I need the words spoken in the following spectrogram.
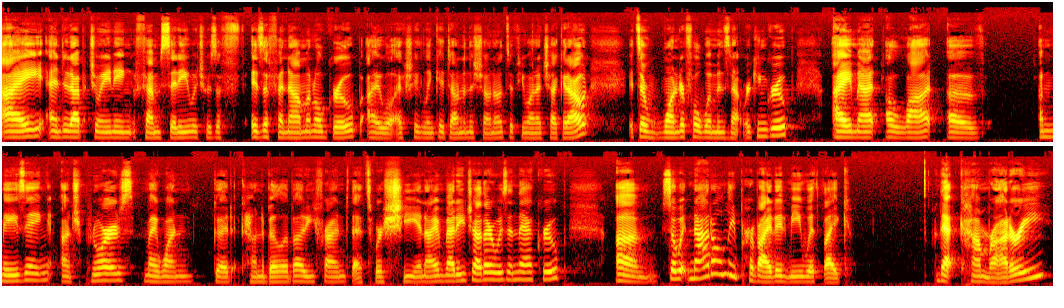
I ended up joining FemCity, which was a is a phenomenal group. I will actually link it down in the show notes if you want to check it out. It's a wonderful women's networking group. I met a lot of amazing entrepreneurs. My one good accountability friend, that's where she and I met each other, was in that group. Um, so it not only provided me with like that camaraderie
